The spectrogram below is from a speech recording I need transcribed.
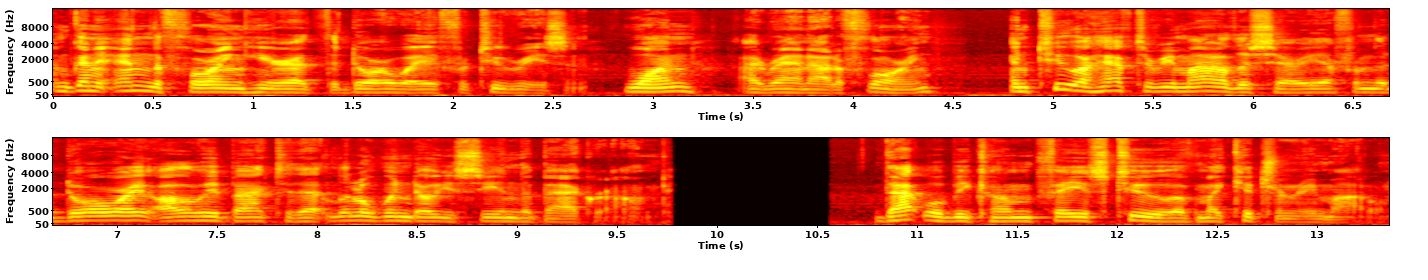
I'm going to end the flooring here at the doorway for two reasons. One, I ran out of flooring. And two, I have to remodel this area from the doorway all the way back to that little window you see in the background. That will become phase two of my kitchen remodel.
